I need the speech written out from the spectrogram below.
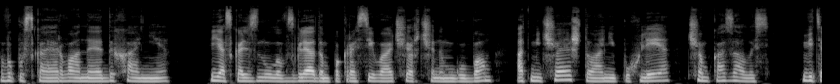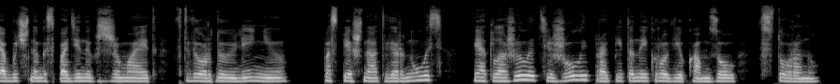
выпуская рваное дыхание. Я скользнула взглядом по красиво очерченным губам, отмечая, что они пухлее, чем казалось, ведь обычно господин их сжимает в твердую линию. Поспешно отвернулась и отложила тяжелый, пропитанный кровью камзол в сторону.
